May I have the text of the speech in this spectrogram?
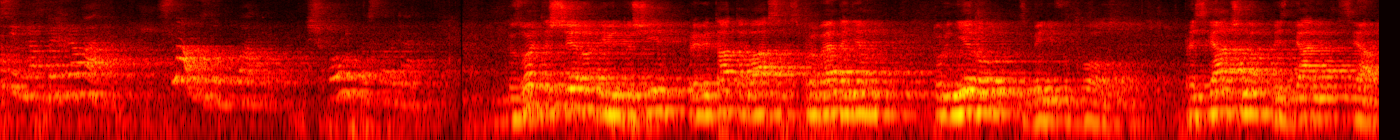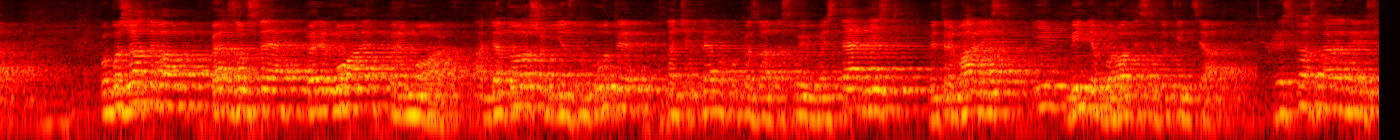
всім нам вигравати, славу здобувати, школу прославляти. Дозвольте щиро і від душі привітати вас з проведенням турніру з міні-футболу, присвячено Різдвяним святам. Побажати вам, перш за все, перемоги, перемоги. А для того, щоб її здобути, значить, треба показати свою майстерність, витривалість і вміння боротися до кінця. Христос народився.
